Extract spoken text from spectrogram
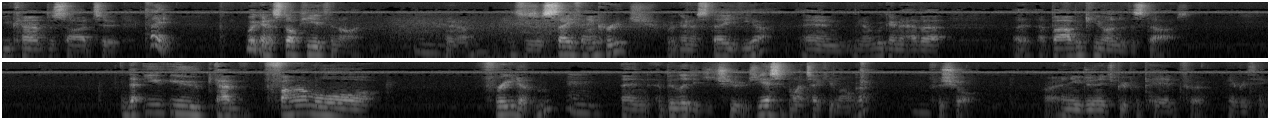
You can't decide to, hey, we're going to stop here tonight. You know, this is a safe anchorage. We're going to stay here, and you know, we're going to have a, a, a barbecue under the stars. That you you have far more freedom うん and ability to choose. Yes, it might take you longer, mm. for sure, right? And you do need to be prepared for everything.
